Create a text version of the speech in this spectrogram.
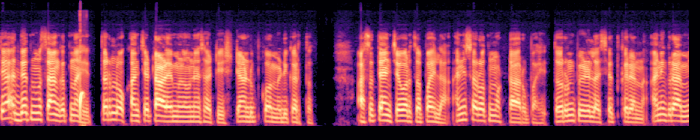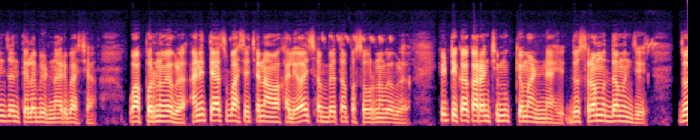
ते अध्यात्म सांगत नाहीत तर लोकांच्या टाळ्या मिळवण्यासाठी स्टँडअप कॉमेडी करतात. असा त्यांच्यावरचा पहिला आणि सर्वात मोठा आरोप आहे. तरुण पिढीला शेतकऱ्यांना आणि ग्रामीण जनतेला भिडणारी भाषा वापरणं वेगळं आणि त्याच भाषेच्या नावाखाली असभ्यता पसरवणं वेगळं. ही टीकाकारांची मुख्य मांडणी आहे. दुसरा मुद्दा म्हणजे जो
